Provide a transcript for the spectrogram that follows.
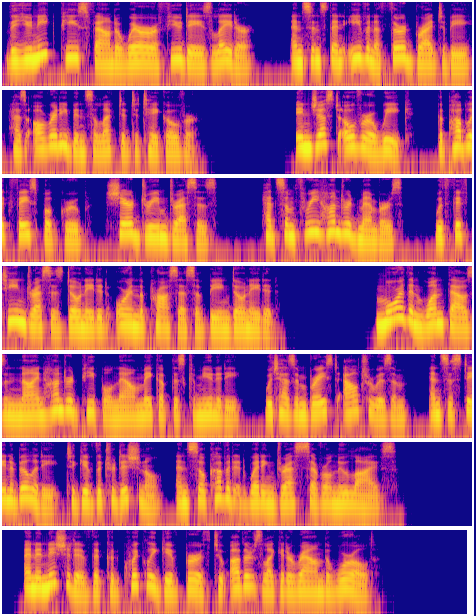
The unique piece found a wearer a few days later, and since then, even a third bride to be has already been selected to take over. In just over a week, the public Facebook group, Shared Dream Dresses, had some 300 members, with 15 dresses donated or in the process of being donated. More than 1,900 people now make up this community, which has embraced altruism and sustainability to give the traditional and so coveted wedding dress several new lives. An initiative that could quickly give birth to others like it around the world.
